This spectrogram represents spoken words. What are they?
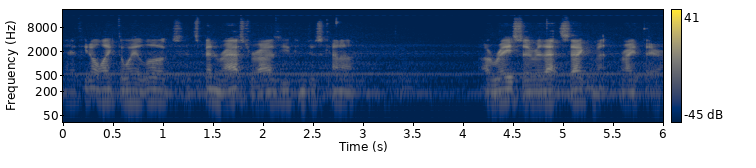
And if you don't like the way it looks, it's been rasterized, you can just kind of erase over that segment right there.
